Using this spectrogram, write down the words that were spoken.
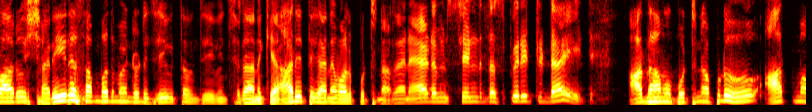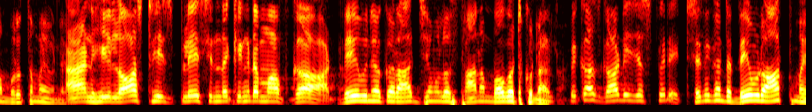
వారు శరీర సంబంధమైనటువంటి జీవితం జీవించడానికి ఆ రీతిగానే వాళ్ళు పుట్టినారు. When Adam sinned the spirit died ఆదాము పుట్టినప్పుడు ఆత్మ మృతమై ఉంది and he lost his place in the kingdom of God దేవుని యొక్క రాజ్యంలో స్థానం పోగొట్టుకున్నాడు. బికాజ్ గాడ్ ఈజ్ స్పిరిట్ ఎందుకంటే దేవుడు ఆత్మ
